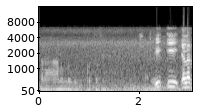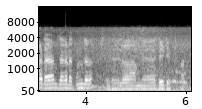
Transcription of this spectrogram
তারা আনন্দ উপভোগ করতেছে। আচ্ছা। এই এই এলাকাটা জায়গাটা কোন জায়গা? এটা হলো আপনার হেরিটেজ পার্ক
